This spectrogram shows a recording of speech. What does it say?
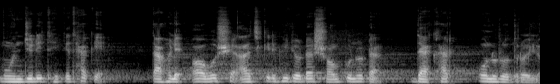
মঞ্জুরি থেকে থাকে তাহলে অবশ্যই আজকের ভিডিওটা সম্পূর্ণটা দেখার অনুরোধ রইল।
